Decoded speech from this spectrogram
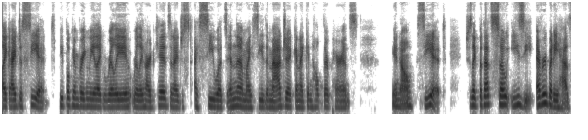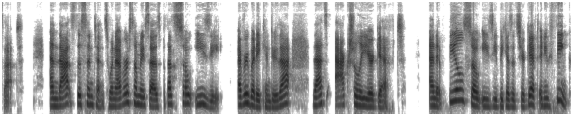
Like I just see it. People can bring me like really, really hard kids and I just, I see what's in them. I see the magic and I can help their parents, you know, see it. She's like, but that's so easy. Everybody has that. And that's the sentence. Whenever somebody says, but that's so easy, Everybody can do that. That's actually your gift. And it feels so easy because it's your gift. And you think,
